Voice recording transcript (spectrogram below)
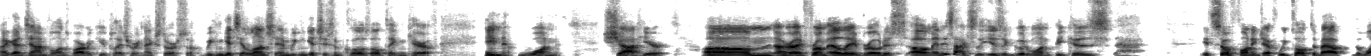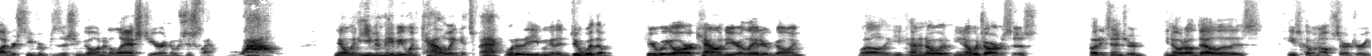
I got John Vaughn's barbecue place right next door, so we can get you lunch and we can get you some clothes all taken care of in one shot here. Um, all right, from LA Brodus. Um, and this actually is a good one because it's so funny, Jeff. We talked about the wide receiver position going into last year, and it was just like, wow. You know, and even maybe when Callaway gets back, what are they even going to do with him? Here we are a calendar year later going, well, you kind of know what you know what Jarvis is, but he's injured. You know what Odell is. He's coming off surgery.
